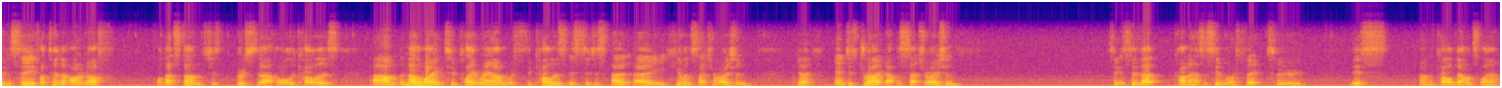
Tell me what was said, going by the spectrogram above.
So you can see if I turn that on and off, what that's done, it's just boosted up all the colours. Um, another way to play around with the colours is to just add a hue and saturation, okay, and just drag up the saturation. So you can see that kind of has a similar effect to this um, color balance layer.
